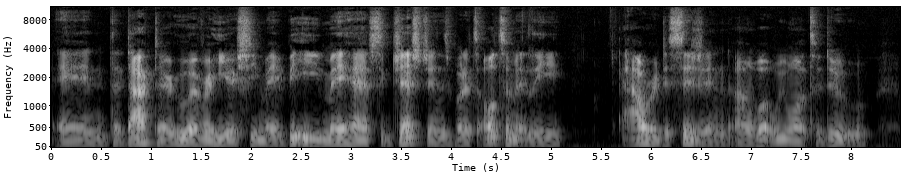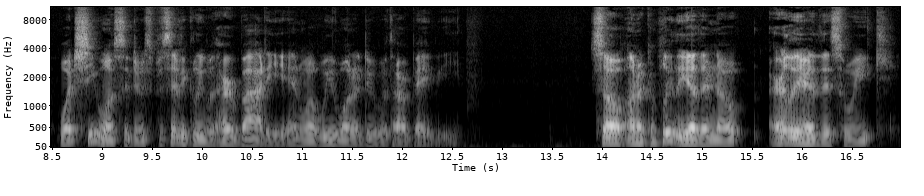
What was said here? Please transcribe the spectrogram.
And the doctor, whoever he or she may be, may have suggestions, but it's ultimately our decision on what we want to do, what she wants to do specifically with her body, and what we want to do with our baby. So, on a completely other note, earlier this week,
